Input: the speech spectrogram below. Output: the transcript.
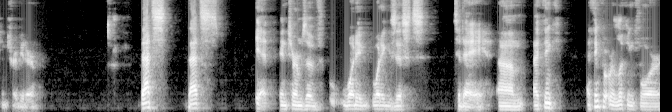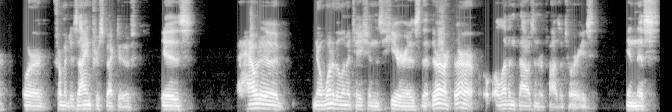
contributor. That's that's it in terms of what what exists today. Um, I think I think what we're looking for, or from a design perspective, is how to you know, one of the limitations here is that there are there are 11,000 repositories in this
